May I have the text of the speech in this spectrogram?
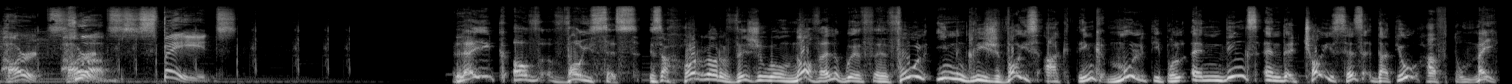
Hearts, clubs, spades. Lake of Voices is a horror visual novel with uh, full English voice acting, multiple endings, and choices that you have to make.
